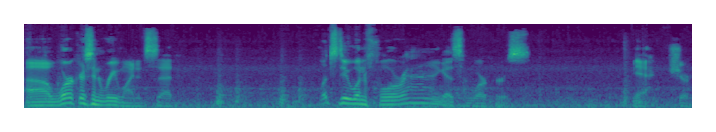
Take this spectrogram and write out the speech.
Uh, workers and rewind instead. Let's do one for, uh, I guess, workers. Yeah, sure.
